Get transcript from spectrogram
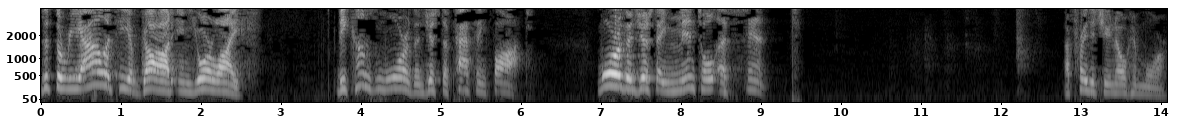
That the reality of God in your life becomes more than just a passing thought, more than just a mental assent. I pray that you know Him more.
